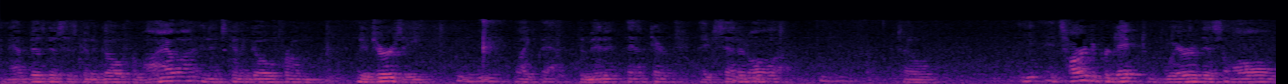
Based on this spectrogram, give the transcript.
And that business is going to go from Iowa and it's going to go from New Jersey Mm-hmm. like that. The minute that tariff, they've set it all up. Mm-hmm. So it's hard to predict where this all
